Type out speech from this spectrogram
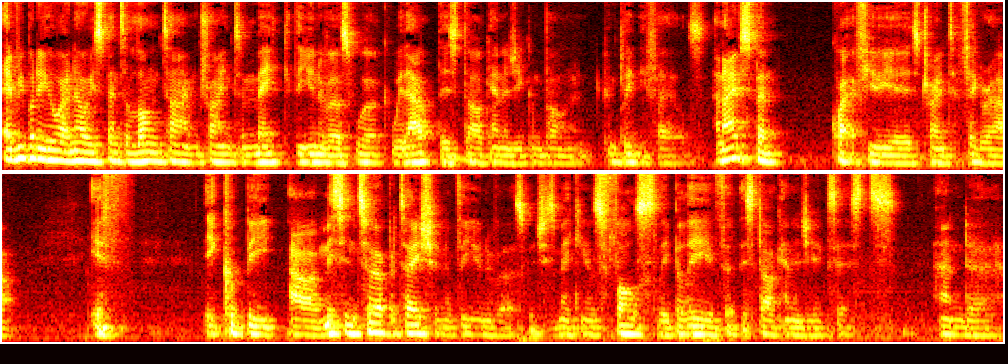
everybody who I know has spent a long time trying to make the universe work without this dark energy component completely fails. And I've spent quite a few years trying to figure out if it could be our misinterpretation of the universe, which is making us falsely believe that this dark energy exists. And uh,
